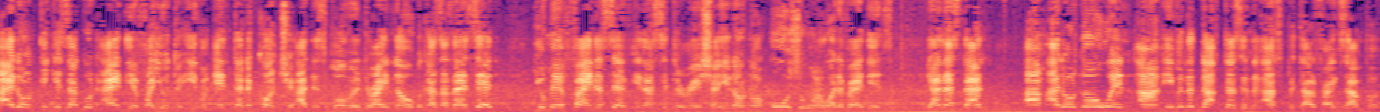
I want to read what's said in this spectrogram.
I don't think it's a good idea for you to even enter the country at this moment right now. Because as I said, you may find yourself in a situation you don't know who's who and whatever it is. You understand? Um, I don't know when uh, even the doctors in the hospital, for example,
